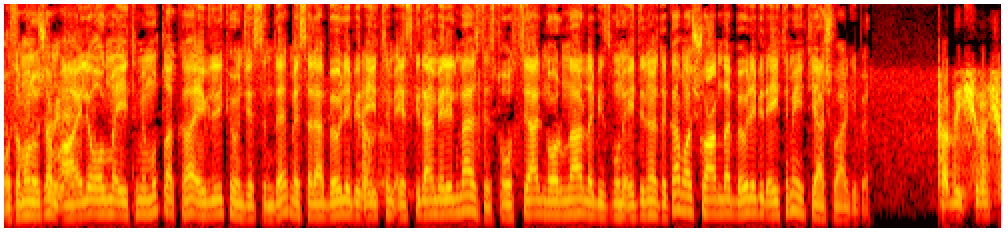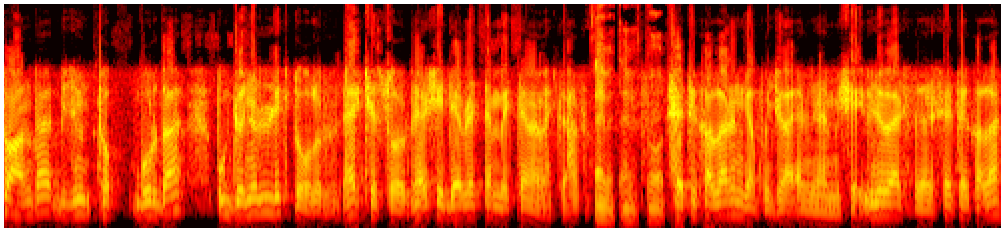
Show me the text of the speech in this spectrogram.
O zaman hocam Öyle. aile olma eğitimi mutlaka evlilik öncesinde. Mesela böyle bir eğitim eskiden verilmezdi. Sosyal normlarla biz bunu edinirdik ama şu anda böyle bir eğitime ihtiyaç var gibi. Tabii şu, şu anda bizim top, burada bu gönüllülükle olur. Herkes olur. Her şeyi devletten beklememek lazım. Evet evet doğru. STK'ların yapacağı en önemli şey. Üniversiteler, STK'lar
